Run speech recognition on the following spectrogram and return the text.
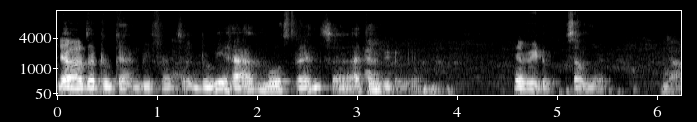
Yeah, other two can be friends. Do we have more friends? Uh, I think we do. Yeah. yeah, we do somewhere. Yeah.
